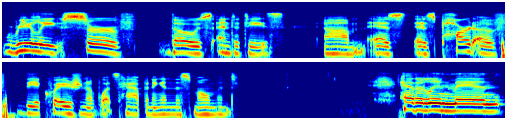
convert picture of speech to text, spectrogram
really serve those entities um, as as part of the equation of what's happening in this moment. Heather Lyn Mann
